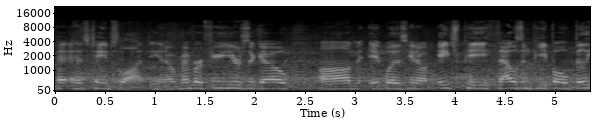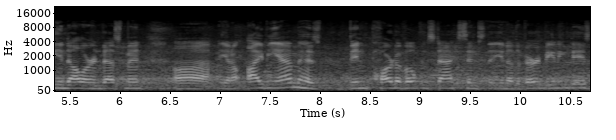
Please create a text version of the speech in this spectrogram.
ha has changed a lot. You know, remember a few years ago, um, it was you know HP, thousand people, billion dollar investment. Uh, you know, IBM has been part of OpenStack since the, you know, the very beginning days,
